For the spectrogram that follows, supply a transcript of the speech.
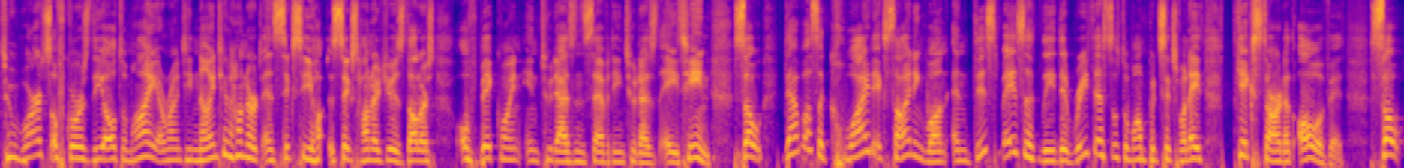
towards, of course, the all-time high around the 1900 and 600 US dollars of Bitcoin in 2017, 2018. So that was a quite exciting one. And this basically, the retest of the 1.618 kickstarted all of it. So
